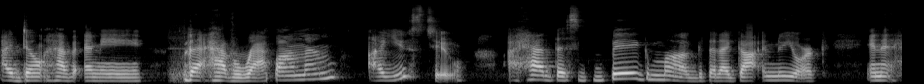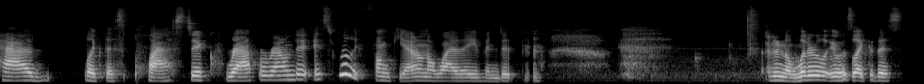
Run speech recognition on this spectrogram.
I don't have any that have wrap on them. I used to. I had this big mug that I got in New York and it had like this plastic wrap around it. It's really funky. I don't know why they even did. I don't know. Literally, it was like this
